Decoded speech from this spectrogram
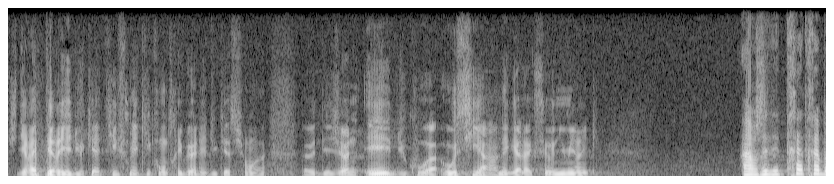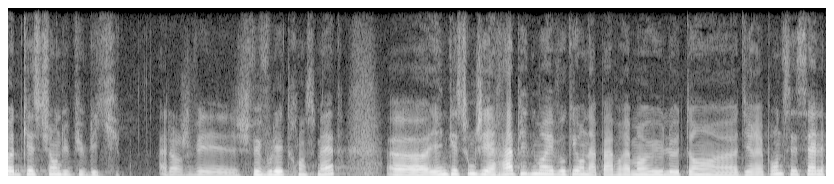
je dirais, périéducatif, mais qui contribue à l'éducation euh, des jeunes et du coup aussi à un égal accès au numérique. Alors j'ai des très très bonnes questions du public. Alors je vais, je vais vous les transmettre. Euh, il y a une question que j'ai rapidement évoquée, on n'a pas vraiment eu le temps euh, d'y répondre, c'est celle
